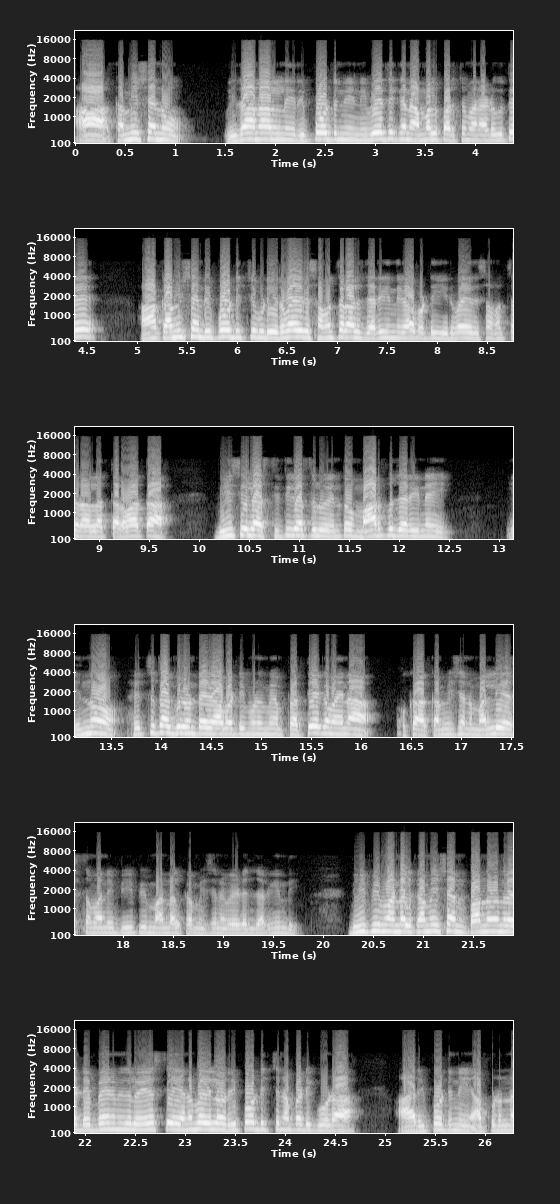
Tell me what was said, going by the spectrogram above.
ఆ కమిషను విధానాలని రిపోర్టుని నివేదికను అమలుపరచమని అడిగితే ఆ కమిషన్ రిపోర్ట్ ఇచ్చి ఇప్పుడు ఇరవై ఐదు సంవత్సరాలు జరిగింది కాబట్టి ఇరవై ఐదు సంవత్సరాల తర్వాత బీసీల స్థితిగతులు ఎంతో మార్పు జరిగినాయి. ఎన్నో హెచ్చు తగ్గులు ఉంటాయి కాబట్టి ఇప్పుడు మేము ప్రత్యేకమైన ఒక కమిషన్ మళ్ళీ వేస్తామని బీపీ మండల్ కమిషన్ వేయడం జరిగింది. బీపీ మండల్ కమిషన్ పంతొమ్మిది వందల డెబ్బై ఎనిమిదిలో వేస్తే ఎనభైలో రిపోర్ట్ ఇచ్చినప్పటికీ కూడా ఆ రిపోర్టుని అప్పుడున్న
